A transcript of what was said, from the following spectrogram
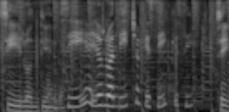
Sí, lo entiendo. Sí, ellos lo han dicho, que sí, que sí. Sí,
